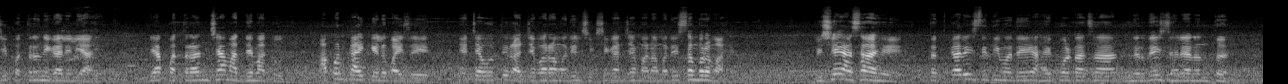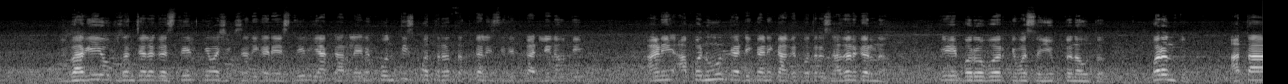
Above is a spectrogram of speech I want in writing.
जी पत्रं निघालेली आहेत या पत्रांच्या माध्यमातून आपण काय केलं पाहिजे याच्यावरती राज्यभरामधील शिक्षकांच्या मनामध्ये संभ्रम आहे. विषय असा आहे तत्कालीन स्थितीमध्ये हायकोर्टाचा निर्देश झाल्यानंतर विभागीय उपसंचालक असतील किंवा शिक्षणाधिकारी असतील या कार्यालयाने कोणतीच पत्रं तत्कालीन स्थितीत काढली नव्हती. आणि आपणहून त्या ठिकाणी कागदपत्र सादर करणं हे बरोबर किंवा संयुक्त नव्हतं. परंतु आता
